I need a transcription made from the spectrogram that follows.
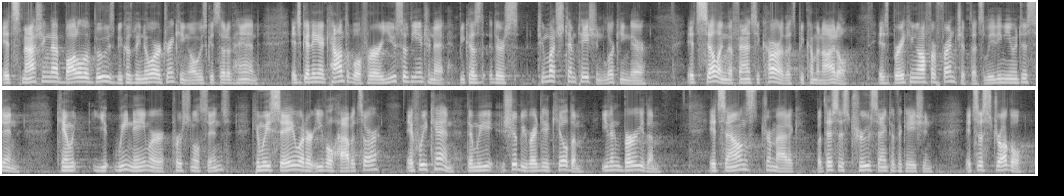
It's smashing that bottle of booze because we know our drinking always gets out of hand. It's getting accountable for our use of the internet because there's too much temptation lurking there. It's selling the fancy car that's become an idol It's breaking off a friendship that's leading you into sin. Can we, you, we name our personal sins? Can we say what our evil habits are? If we can, then we should be ready to kill them, even bury them. It sounds dramatic, but this is true sanctification. It's a struggle,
